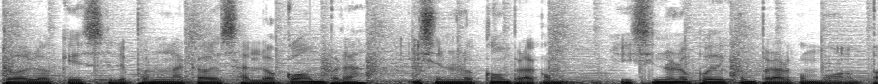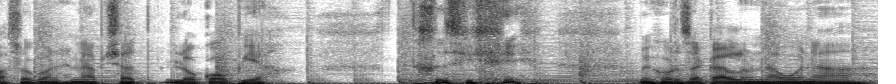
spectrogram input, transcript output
todo lo que se le pone en la cabeza lo compra y si no lo compra y si no lo puede comprar como pasó con Snapchat lo copia así que mejor sacarle una buena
